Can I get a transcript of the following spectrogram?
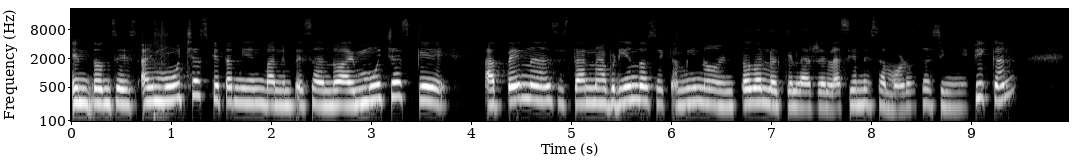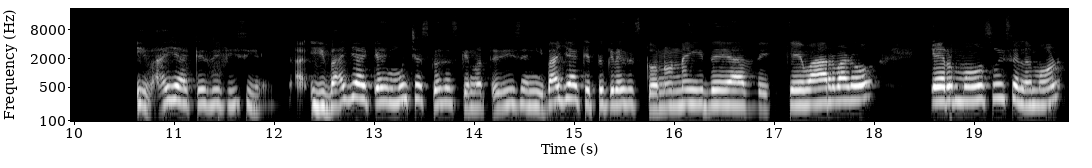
Entonces, hay muchas que también van empezando, hay muchas que apenas están abriéndose camino en todo lo que las relaciones amorosas significan. Y vaya que es difícil. Y vaya que hay muchas cosas que no te dicen. Y vaya que tú creces con una idea de qué bárbaro, qué hermoso es el amor.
